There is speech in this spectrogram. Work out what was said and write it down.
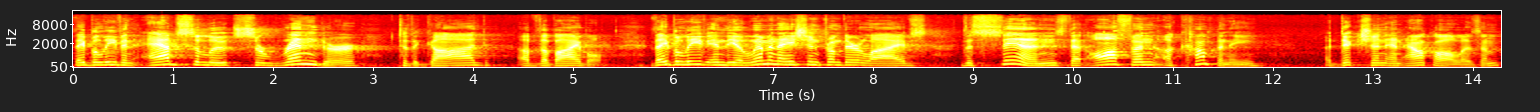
They believe in absolute surrender to the God of the Bible. They believe in the elimination from their lives the sins that often accompany addiction and alcoholism.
